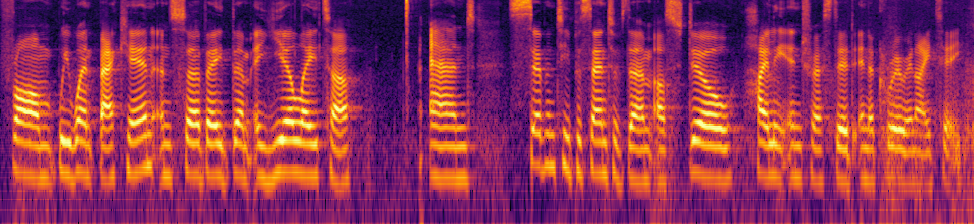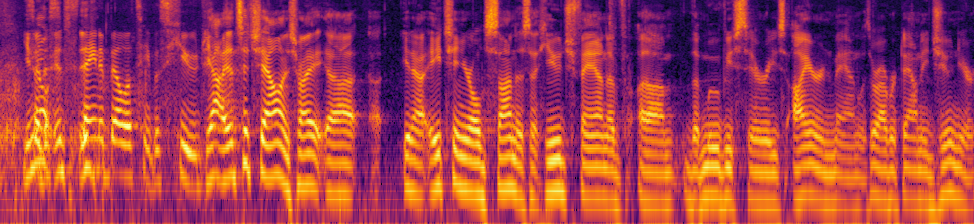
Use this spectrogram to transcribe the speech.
from, we went back in and surveyed them a year later. And 70% of them are still highly interested in a career in IT. You so know, the sustainability it, was huge. Yeah, it's a challenge, right? Uh, uh you know, 18-year-old son is a huge fan of um, the movie series Iron Man with Robert Downey Jr.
